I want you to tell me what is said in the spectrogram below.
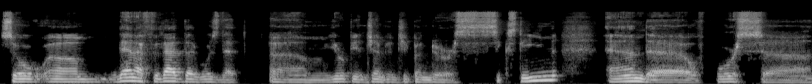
So um, then after that, there was that um, European Championship under 16. And uh, of course, uh,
